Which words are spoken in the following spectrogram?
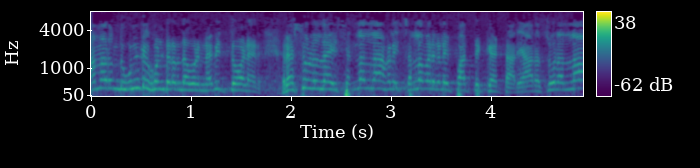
அமர்ந்து உண்டு கொண்டிருந்த ஒரு நபித்தோழர் ரசூலுல்லாஹி ஸல்லல்லாஹு அலைஹி வஸல்லம் பார்த்து கேட்டார் யார் ரசூலல்லா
